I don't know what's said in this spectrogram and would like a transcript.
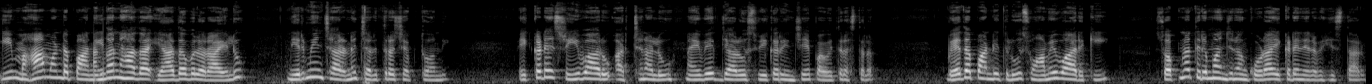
ఈ మహామండపాన్ని రంగనాథ యాదవుల రాయలు నిర్మించారని చరిత్ర చెప్తోంది. ఇక్కడే శ్రీవారు అర్చనలు నైవేద్యాలు స్వీకరించే పవిత్ర స్థలం. వేద పండితులు స్వామివారికి స్వప్న తిరుమంజనం కూడా ఇక్కడే నిర్వహిస్తారు.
